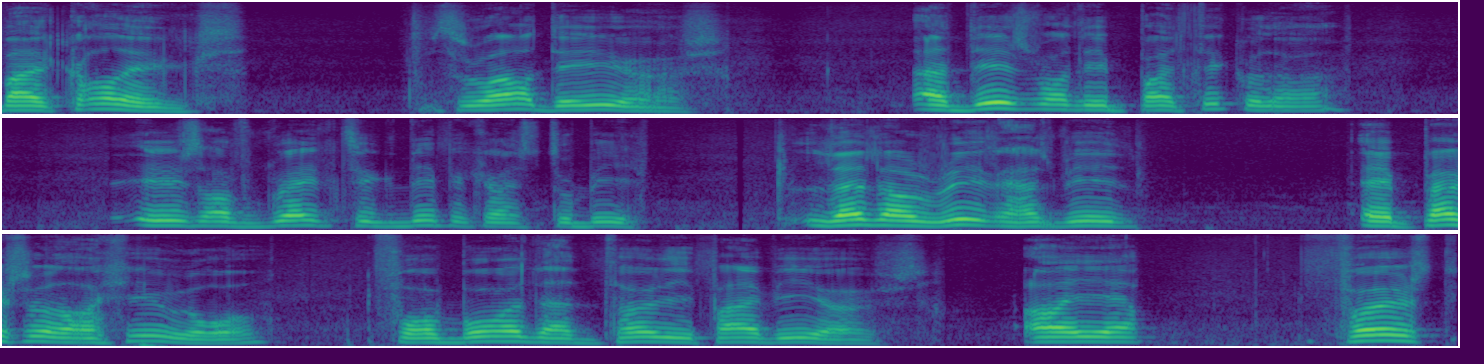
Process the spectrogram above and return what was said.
my colleagues throughout the years. And this one in particular is of great significance to me. Leonard Read has been a personal hero for more than 35 years. I uh, first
